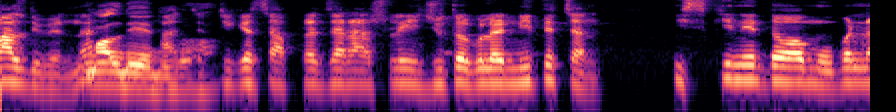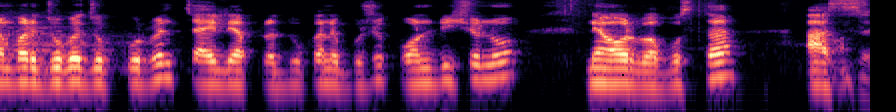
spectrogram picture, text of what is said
মাল দিবেন না? মাল দিয়ে দিব আচ্ছা ঠিক আছে আপনারা যারা আসলে এই জুতাগুলো নিতে চান স্ক্রিনে দেওয়া মোবাইল নাম্বারে যোগাযোগ করবেন চাইলে আপনার দোকানে বসে কন্ডিশনও নেওয়ার ব্যবস্থা আছে।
